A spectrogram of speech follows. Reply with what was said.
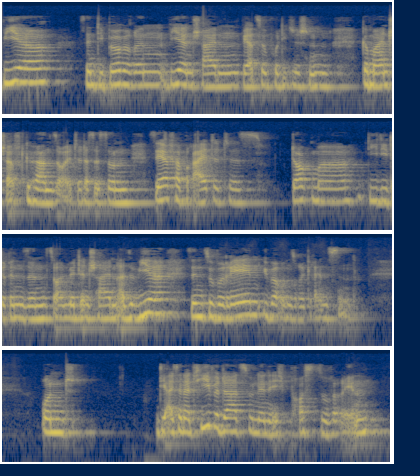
wir sind die Bürgerinnen, wir entscheiden, wer zur politischen Gemeinschaft gehören sollte. Das ist so ein sehr verbreitetes Dogma, die, die drin sind, sollen mitentscheiden. Also wir sind souverän über unsere Grenzen. Und die Alternative dazu nenne ich postsouverän.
